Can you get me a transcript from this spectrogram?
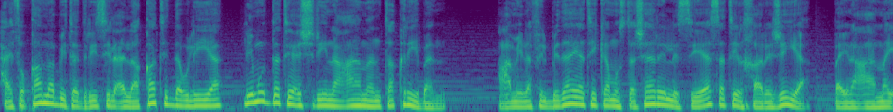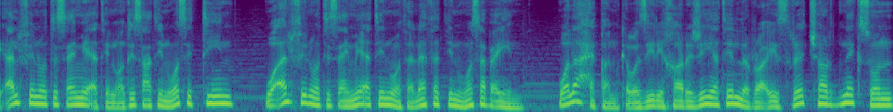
حيث قام بتدريس العلاقات الدولية لمدة عشرين عاما تقريبا. عمل في البداية كمستشار للسياسة الخارجية بين عامي 1969 و 1973 ولاحقا كوزير خارجية للرئيس ريتشارد نيكسون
